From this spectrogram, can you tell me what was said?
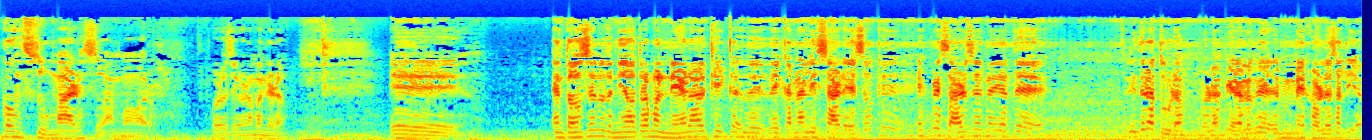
consumar su amor, por decirlo de una manera. Eh, entonces no tenía otra manera que, de, canalizar eso que expresarse mediante literatura, ¿verdad? Que era lo que mejor le salía.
